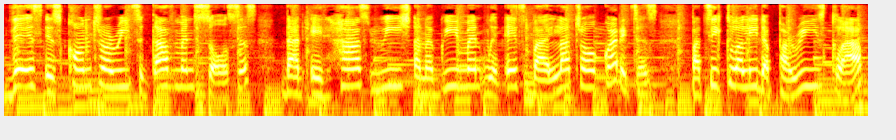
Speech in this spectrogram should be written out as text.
This is contrary to government sources that it has reached an agreement with its bilateral creditors, particularly the Paris Club,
